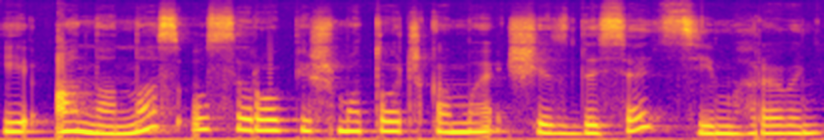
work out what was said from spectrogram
І ананас у сиропі шматочками 67 гривень.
